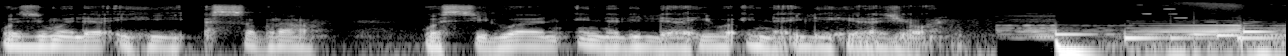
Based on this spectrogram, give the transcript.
وزملائه الصبر والسلوان. إن لله وإنا إليه راجعون. Thank you.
